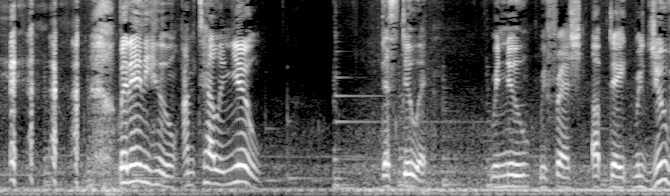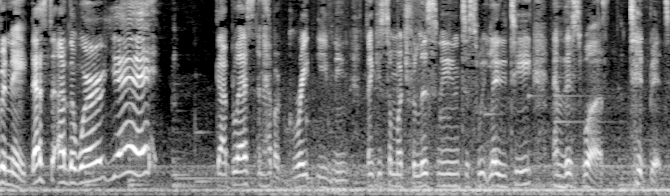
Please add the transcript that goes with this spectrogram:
but anywho, I'm telling you, let's do it. Renew, refresh, update, rejuvenate. That's the other word. Yay! God bless and have a great evening. Thank you so much for listening to Sweet Lady T. And this was Tidbits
